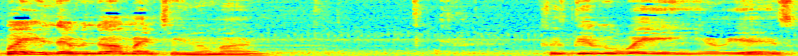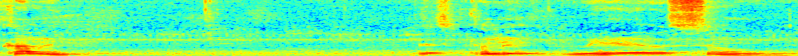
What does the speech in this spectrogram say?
But you never know, I might change my mind. Because giveaway ain't here yet. It's coming. It's coming real soon.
